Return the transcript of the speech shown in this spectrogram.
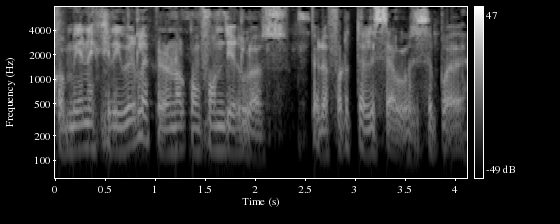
Conviene escribirles, pero no confundirlos, pero fortalecerlos si se puede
